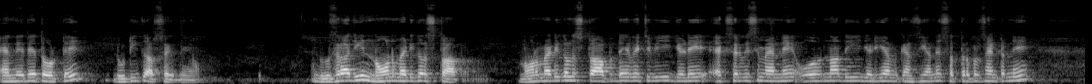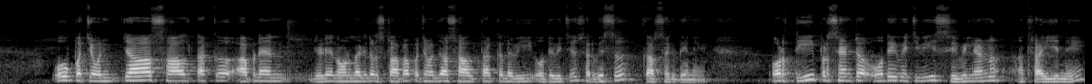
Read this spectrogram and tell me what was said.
ਐਨਏ ਦੇ ਤੌਰ ਤੇ ਡਿਊਟੀ ਕਰ ਸਕਦੇ ਹੋ। ਦੂਸਰਾ ਜੀ non medical staff non medical staff ਦੇ ਵਿੱਚ ਵੀ ਜਿਹੜੇ ਐਕਸ ਸਰਵਿਸਮੈਨ ਨੇ, ਉਹਨਾਂ ਦੀ ਜਿਹੜੀਆਂ ਵੈਕੈਂਸੀਆਂ ਨੇ 70% ਨੇ। ਉਹ 55 ਸਾਲ ਤੱਕ ਆਪਣੇ ਜਿਹੜੇ ਨਾਨ ਮੈਡੀਕਲ ਸਟਾਫ ਆ 55 ਸਾਲ ਤੱਕ ਲਵੀ ਉਹਦੇ ਵਿੱਚ ਸਰਵਿਸ ਕਰ ਸਕਦੇ ਨੇ। ਔਰ 30% ਉਹਦੇ ਵਿੱਚ ਵੀ ਸਿਵਲੀਅਨ ਅਥਰਾਈਜ਼ ਨੇ।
